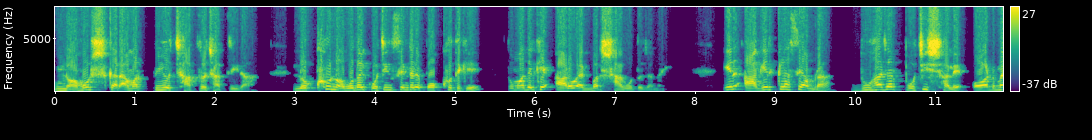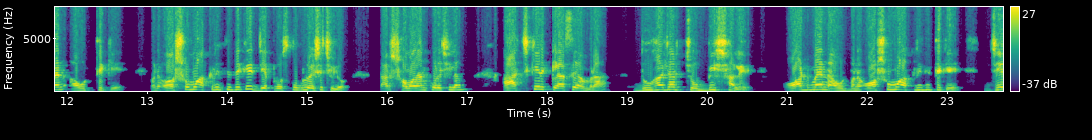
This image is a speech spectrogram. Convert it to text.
নমস্কার আমার প্রিয় ছাত্রছাত্রীরা। লক্ষ্য নবোদয় কোচিং সেন্টারের পক্ষ থেকে তোমাদেরকে আরও একবার স্বাগত জানাই। এর আগের ক্লাসে আমরা দু হাজার পঁচিশ সালে অডম্যান আউট থেকে মানে অসম আকৃতি থেকে যে প্রশ্নগুলো এসেছিল, তার সমাধান করেছিলাম। আজকের ক্লাসে আমরা দু হাজার চব্বিশ সালে অডম্যান আউট মানে অসম আকৃতি থেকে যে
